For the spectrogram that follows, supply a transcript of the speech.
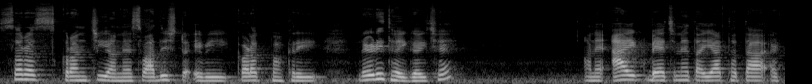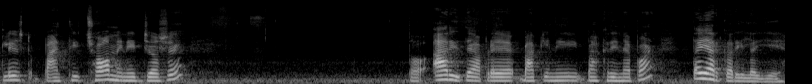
સરસ ક્રન્ચી અને સ્વાદિષ્ટ એવી કડક ભાખરી રેડી થઈ ગઈ છે. અને આ એક બેચને તૈયાર થતાં એટલીસ્ટ પાંચથી છ મિનિટ જશે. તો આ રીતે આપણે બાકીની ભાખરીને પણ તૈયાર કરી લઈએ.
